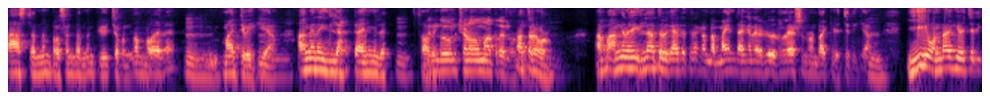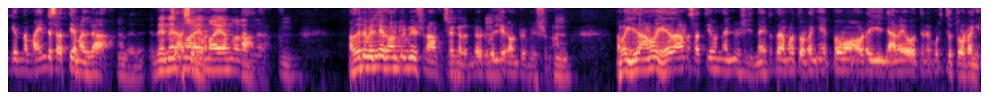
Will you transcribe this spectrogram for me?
പാസ്റ്റ് എന്നും പ്രസന്റ് എന്നും ഫ്യൂച്ചർ എന്നും നമ്മളതിനെ മാറ്റി വെക്കുക അങ്ങനെ ഇല്ല ടൈമിൽ ക്ഷണവും മാത്രമേ ഉള്ളൂ. അത്രേ ഉള്ളൂ. അപ്പൊ അങ്ങനെ ഇല്ലാത്തൊരു കാര്യത്തിനെ കണ്ട മൈൻഡ് അങ്ങനെ ഒരു റിലേഷൻ ഉണ്ടാക്കി വെച്ചിരിക്കുക ഈ ഉണ്ടാക്കി വെച്ചിരിക്കുന്ന മൈൻഡ് സത്യമല്ല. അതൊരു വലിയ കോൺട്രിബ്യൂഷൻ ആണ് ശങ്കരന്റെ ഒരു വലിയ കോൺട്രിബ്യൂഷൻ ആണ്. ഉം. അപ്പൊ ഇതാണോ ഏതാണ് സത്യം എന്ന് അന്വേഷിച്ചു. നേരത്തെ നമ്മൾ തുടങ്ങിയപ്പോ അവിടെ ഈ ജ്ഞാനയോഗത്തിനെ കുറിച്ച് തുടങ്ങി.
